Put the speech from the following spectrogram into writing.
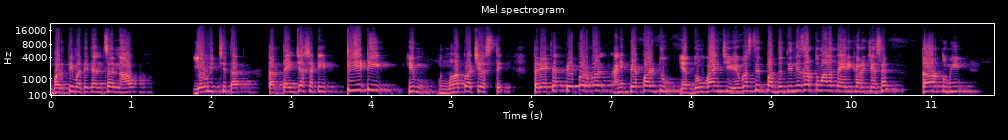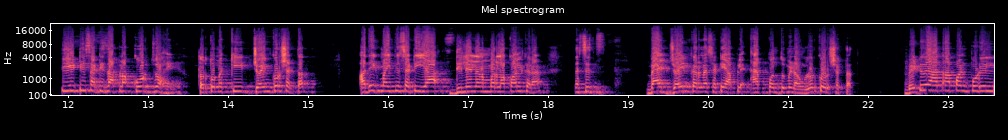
भरतीमध्ये त्यांचं नाव येऊ इच्छितात. तर त्यांच्यासाठी टीईटी ही महत्वाची असते. तर याच्यात पेपर वन आणि पेपर टू या दोघांची व्यवस्थित पद्धतीने जर तुम्हाला तयारी करायची असेल तर तुम्ही टीईटी साठीचा आपला कोर्स जो आहे तर तो नक्की जॉईन करू शकतात. अधिक माहितीसाठी या दिलेल्या नंबरला कॉल करा. तसेच बॅच जॉईन करण्यासाठी आपले ऍप पण तुम्ही डाउनलोड करू शकतात. भेटूया आता आपण पुढील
